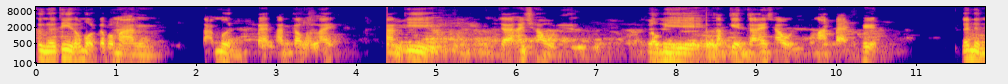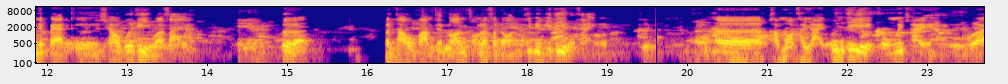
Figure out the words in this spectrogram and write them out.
ซึ่งเนื้อที่ทั้งหมดก็ประมาณสามหมื่นแปดพันเก้าพันไร่การที่จะให้เช่าเนี่ยเรามีหลักเกณฑ์การให้เช่าประมาณแปดประเภท และหนึ่งในแปดคือเช่าเพื่อที่อยู่อาศัย เพื่อบรรเทาความเดือดร้อนของรัษฎรที่ไม่มีที่อยู่อาศัย เอ่อคำว่าขยายพื้นที่คงไม่ใช่อะหรือว่า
